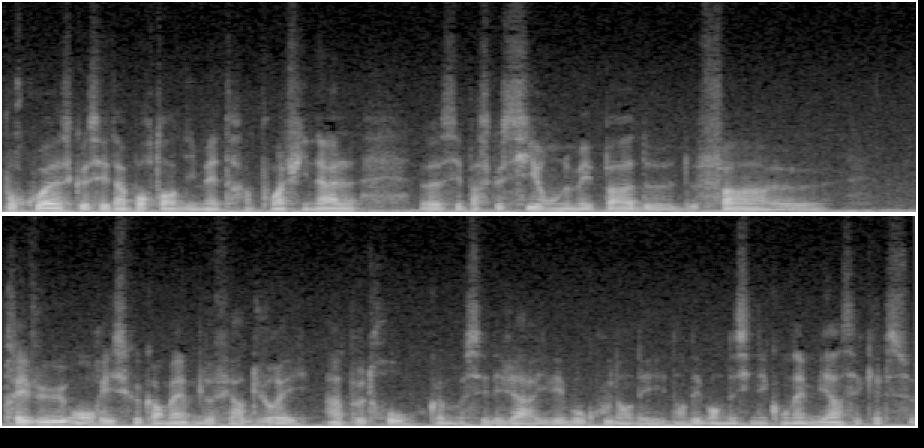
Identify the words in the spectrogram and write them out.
Pourquoi est-ce que c'est important d'y mettre un point final? Euh, c'est parce que si on ne met pas de, fin euh, prévue, on risque quand même de faire durer un peu trop, comme c'est déjà arrivé beaucoup dans des, dans des bandes dessinées qu'on aime bien, c'est qu'elles se,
